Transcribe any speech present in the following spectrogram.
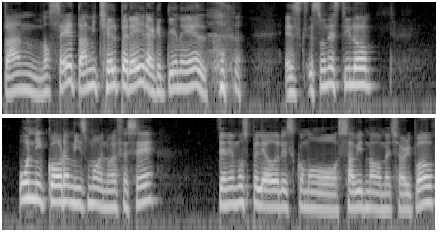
tan, no sé, tan Michel Pereira que tiene él. es, es un estilo único ahora mismo en UFC. Tenemos peleadores como Sabit Magomed Sharipov,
